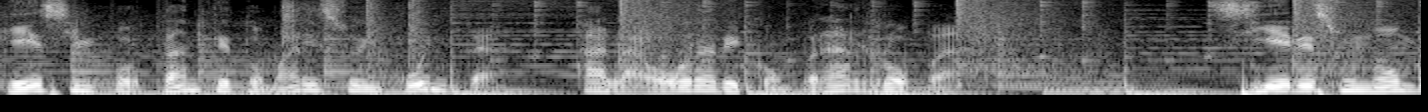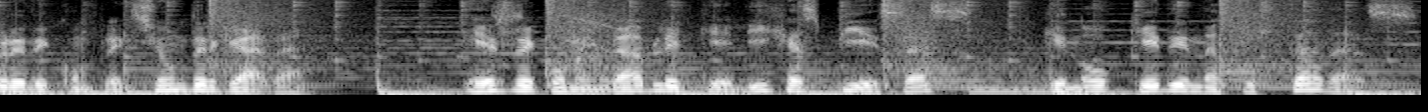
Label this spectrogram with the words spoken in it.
que es importante tomar eso en cuenta a la hora de comprar ropa. Si eres un hombre de complexión delgada, es recomendable que elijas piezas que no queden ajustadas,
